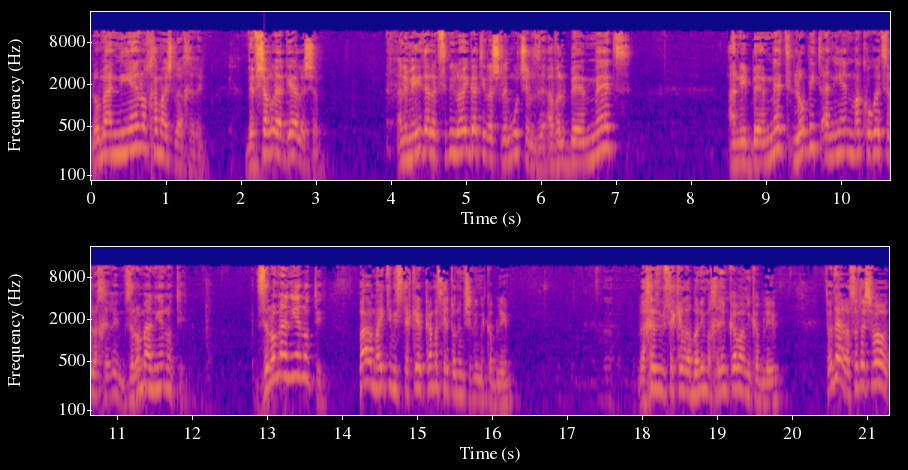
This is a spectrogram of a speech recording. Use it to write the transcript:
לא מעניין אותך מה יש לאחרים. ואפשר להגיע לשם. אני מעיד על עצמי, לא הגעתי לשלמות של זה, אבל באמת, אני באמת לא מתעניין מה קורה אצל אחרים. זה לא מעניין אותי. זה לא מעניין אותי. פעם הייתי מסתכל כמה סרטונים שלי מקבלים, ואחרי זה מסתכל רבנים אחרים כמה מקבלים. אתה יודע, לעשות השוואות.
